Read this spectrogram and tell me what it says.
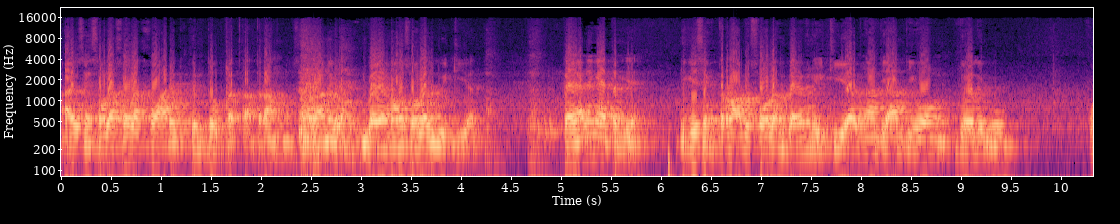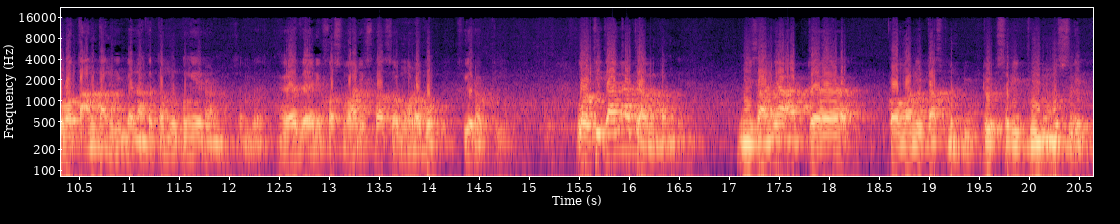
Ayo sing soleh-soleh khawarid bentuk tak terang. Soalnya bayang mau soleh itu ideal. Kayaknya ngeten ya. Iki sing terlalu soleh bayang ideal nganti anti wong dolim. Kalau tantang gimana ketemu pangeran sampai ada ini khosmaris fasomun apa firabi. Logikanya gampang. Ya. Misalnya ada komunitas penduduk seribu muslim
